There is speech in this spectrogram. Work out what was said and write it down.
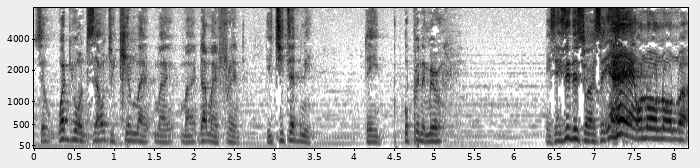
So, what do you want say? I want to kill my, my, my, that my friend. He cheated me. Then he opened the mirror. He says, Is it this one? I say, Yeah, oh no, no, no.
